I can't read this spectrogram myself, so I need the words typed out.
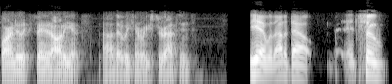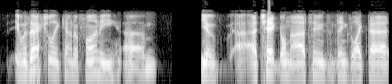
for our new expanded audience uh, that we can reach through iTunes. Yeah, without a doubt. And so it was actually kind of funny. Um, you know, I checked on the iTunes and things like that,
